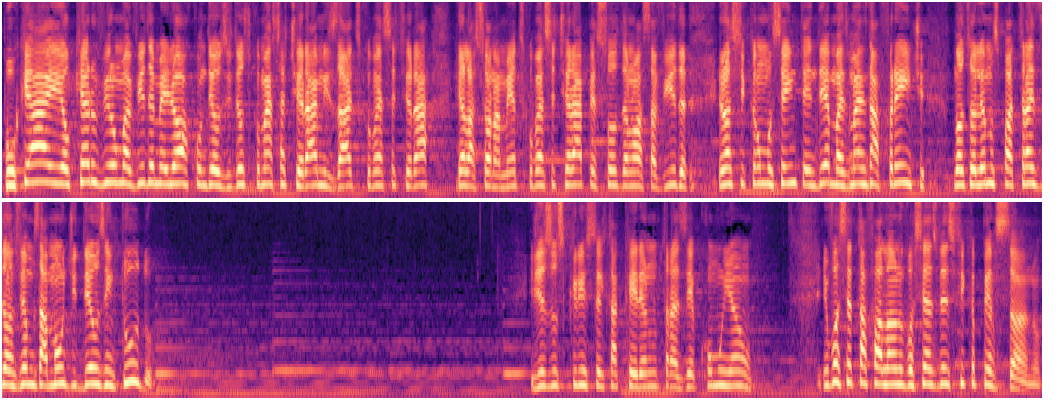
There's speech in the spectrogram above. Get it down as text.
porque, ah, eu quero vir uma vida melhor com Deus, e Deus começa a tirar amizades, começa a tirar relacionamentos, começa a tirar pessoas da nossa vida, e nós ficamos sem entender, mas mais na frente, nós olhamos para trás e nós vemos a mão de Deus em tudo. E Jesus Cristo ele está querendo trazer comunhão. E você está falando, você às vezes fica pensando:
